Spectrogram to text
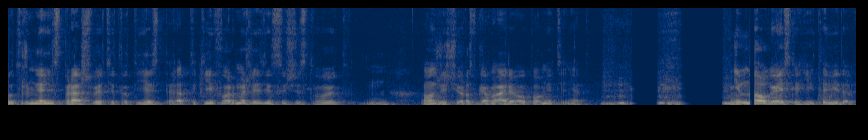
Тут уже меня не спрашивайте, тут есть такие формы жизни существуют. Он же еще разговаривал, помните, нет? Немного есть каких-то видов.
